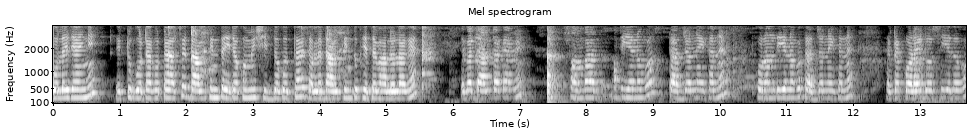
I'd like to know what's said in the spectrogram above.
গলে যায়নি, একটু গোটা গোটা আছে, ডাল কিন্তু এরকমই সিদ্ধ করতে হয়, তাহলে ডাল কিন্তু খেতে ভালো লাগে। এবার ডালটাকে আমি সম্বাদ দিয়ে নেব, তার জন্য এখানে ফোড়ন দিয়ে নেব, তার জন্য এখানে একটা কড়াই বসিয়ে দেবো।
